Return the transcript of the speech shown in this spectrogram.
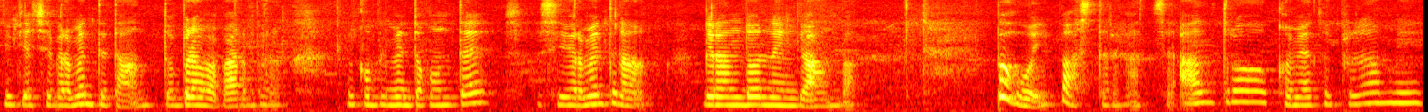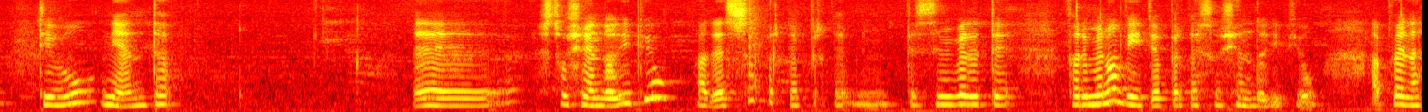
mi piace veramente tanto, brava Barbara, mi complimento con te, sei veramente una gran donna in gamba. Poi basta ragazze, altro? Come altri programmi, tv, niente. E sto scendendo di più adesso perché, perché se mi vedete fare meno video perché sto scendendo di più. Appena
